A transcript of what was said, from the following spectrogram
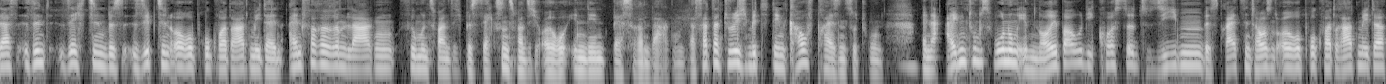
Das sind 16 bis 17 Euro pro Quadratmeter in einfacheren Lagen, 25 bis 26 Euro in den besseren Lagen. Das hat natürlich mit den Kaufpreisen zu tun. Eine Eigentumswohnung im Neubau, die kostet 7 bis 13.000 Euro pro Quadratmeter.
